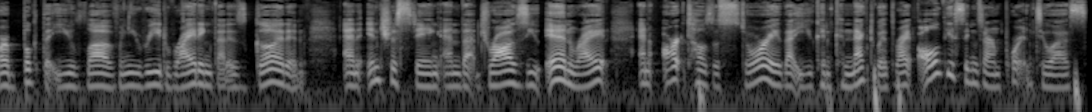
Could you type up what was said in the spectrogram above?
Or a book that you love when you read writing that is good and and interesting and that draws you in right? And art tells a story that you can connect with right? All these things are important to us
